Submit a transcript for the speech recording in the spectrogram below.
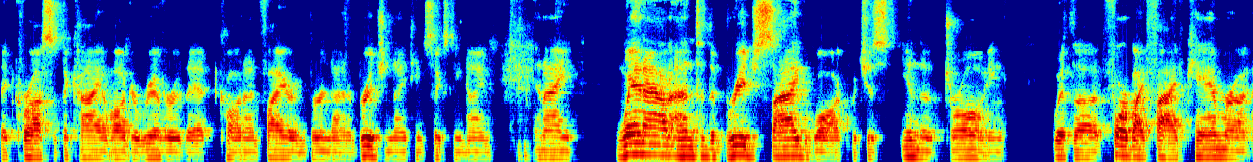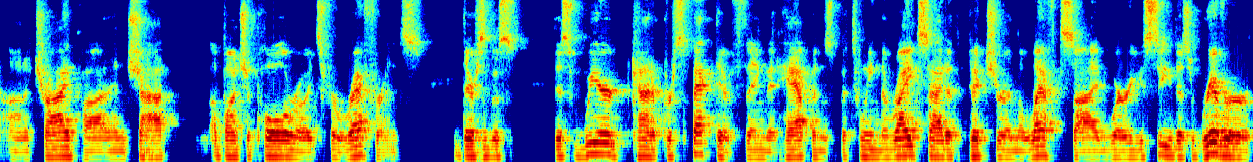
that crosses the Cuyahoga River that caught on fire and burned on a bridge in 1969. And I went out onto the bridge sidewalk, which is in the drawing, with a four by five camera on a tripod and shot a bunch of Polaroids for reference. There's this this weird kind of perspective thing that happens between the right side of the picture and the left side where you see this river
